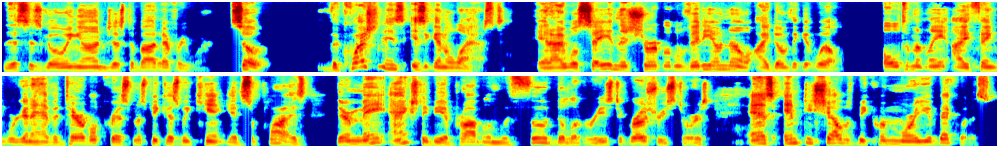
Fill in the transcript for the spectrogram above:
This is going on just about everywhere. So the question is, is it going to last? And I will say in this short little video, no, I don't think it will ultimately, I think we're going to have a terrible Christmas because we can't get supplies. There may actually be a problem with food deliveries to grocery stores as empty shelves become more ubiquitous.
